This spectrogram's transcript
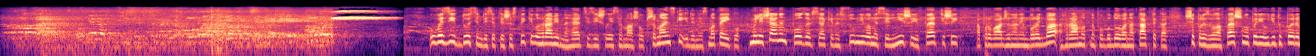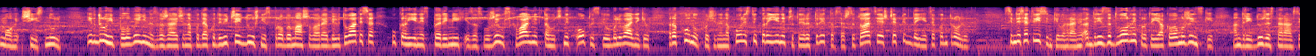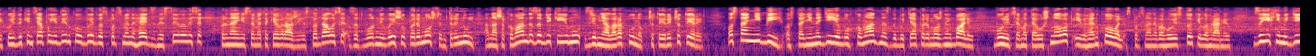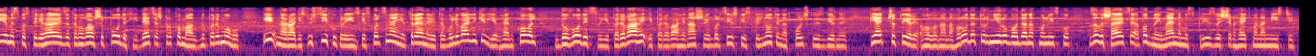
У вазі до 76 кілограмів на герці зійшлися Машал Пшеманський і Денис Матейко. Хмельничанин поза всякими сумнівами сильніший і впертіший, а проваджена ним боротьба грамотно побудована тактика, що призвела в першому періоді до перемоги 6-0. І в другій половині, незважаючи на подекуди відчайдушні спроби Машала реабілітуватися, українець переміг і заслужив схвальних та гучних оплесків уболівальників. Рахунок, хоч і не на користь України, 4-3, та все ж ситуація ще піддається контролю. 78 кілограмів. Андрій Задворний проти Якова Мужинський. Андрій дуже старався. Хоч до кінця поєдинку обидва спортсмени геть знесилилися, принаймні саме таке враження складалося. Задворний вийшов переможцем 3-0, а наша команда завдяки йому зрівняла рахунок 4-4. Останній бій, останні надії обох команд на здобуття переможних балів. Борються Матеуш Новак і Євген Коваль, спортсмени вагою 100 кілограмів. За їхніми діями спостерігають, затамувавши подих, йдеться ж про командну перемогу. І на радість усіх українських спортсменів, тренерів та вболівальників Євген Коваль доводить свої переваги і переваги нашої борцівської спільноти над польською збірною. 5-4 головна нагорода турніру Богдана Хмельницького залишається в одноіменному з прізвищем гетьмана місті.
